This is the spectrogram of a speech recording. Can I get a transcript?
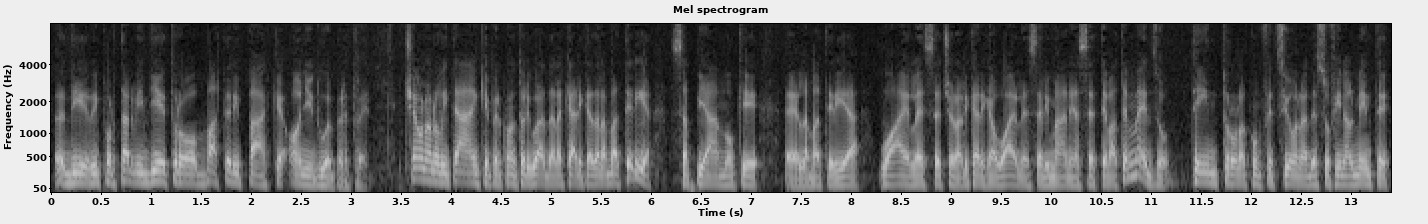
eh, di riportarvi indietro battery pack ogni 2x3. C'è una novità anche per quanto riguarda la carica della batteria, sappiamo che eh, la batteria wireless, cioè la ricarica wireless rimane a 7 watt e mezzo, dentro la confezione adesso finalmente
